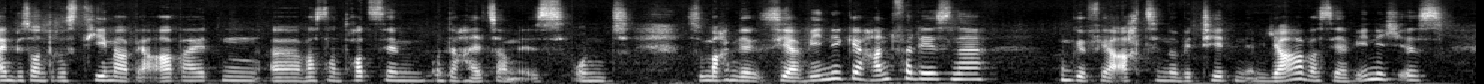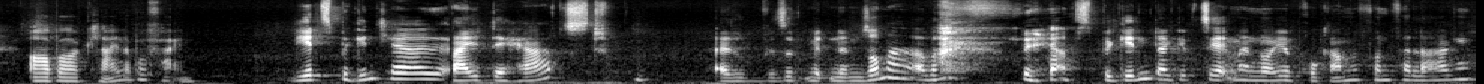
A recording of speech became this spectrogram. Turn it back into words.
ein besonderes Thema bearbeiten, äh, was dann trotzdem unterhaltsam ist. Und so machen wir sehr wenige handverlesene, ungefähr 18 Novitäten im Jahr, was sehr wenig ist, aber klein, aber fein. Jetzt beginnt ja bald der Herbst. Also wir sind mitten im Sommer, aber der Herbst beginnt. Da gibt es ja immer neue Programme von Verlagen.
